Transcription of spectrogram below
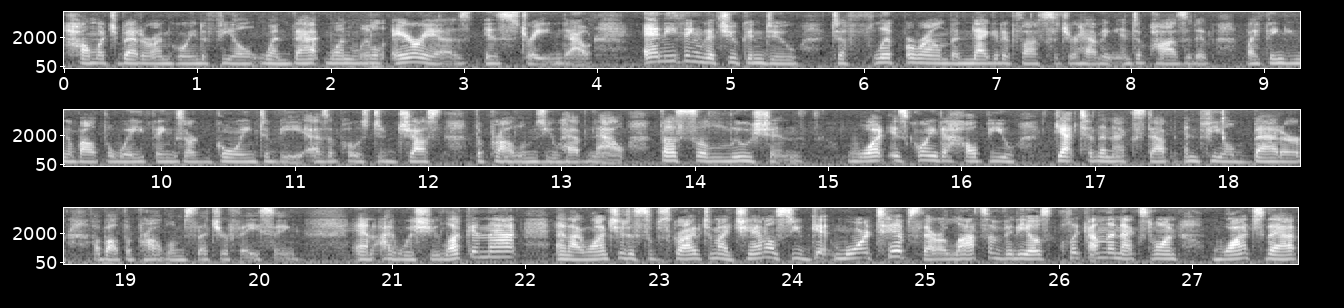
how much better I'm going to feel when that one little area is, is straightened out. Anything that you can do to flip around the negative thoughts that you're having into positive by thinking about the way things are going to be as opposed to just the problems you have now. The solutions what is going to help you get to the next step and feel better about the problems that you're facing. And I wish you luck in that. And I want you to subscribe to my channel so you get more tips. There are lots of videos. Click on the next one, watch that,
